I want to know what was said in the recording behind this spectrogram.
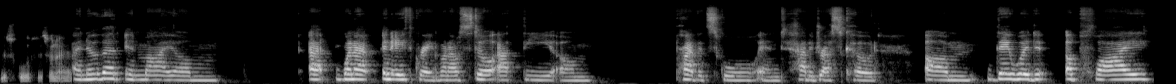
the school system. I know that in my um at when I in eighth grade when I was still at the um private school and had a dress code, um they would apply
